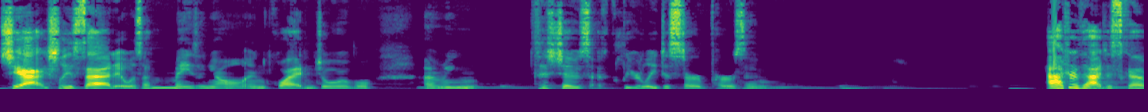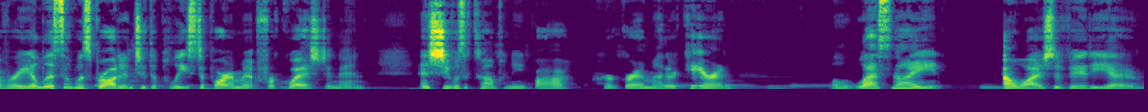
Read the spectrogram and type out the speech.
She actually said it was amazing, y'all, and quite enjoyable. I mean, this shows a clearly disturbed person. After that discovery, Alyssa was brought into the police department for questioning, and she was accompanied by her grandmother, Karen well, last night I watched a video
